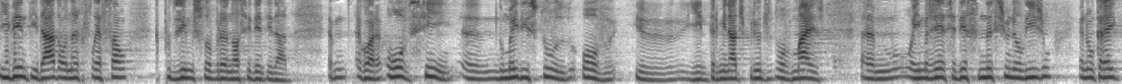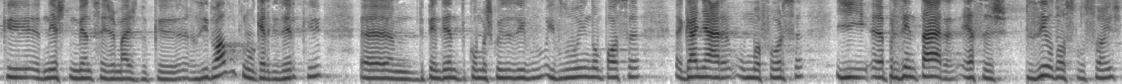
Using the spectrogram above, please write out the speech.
identidade ou na reflexão que produzimos sobre a nossa identidade. Hum, agora, houve sim, hum, no meio disso tudo, houve, eh, e em determinados períodos houve mais, hum, a emergência desse nacionalismo. Eu não creio que neste momento seja mais do que residual, o que não quer dizer que, dependendo de como as coisas evoluem, não possa ganhar uma força e apresentar essas pseudo-soluções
